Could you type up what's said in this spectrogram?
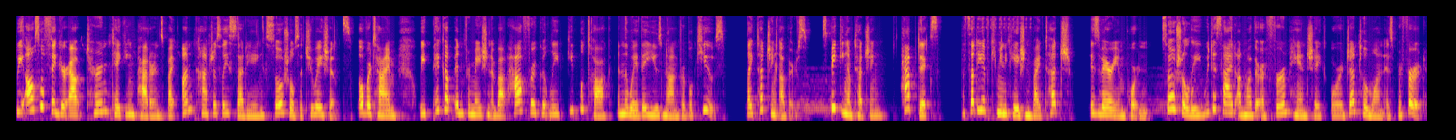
We also figure out turn taking patterns by unconsciously studying social situations. Over time, we pick up information about how frequently people talk and the way they use nonverbal cues, like touching others. Speaking of touching, haptics, the study of communication by touch, is very important. Socially, we decide on whether a firm handshake or a gentle one is preferred.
